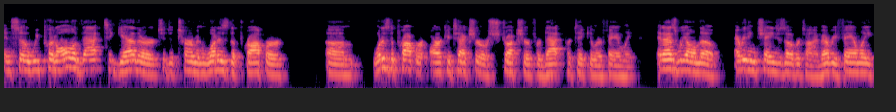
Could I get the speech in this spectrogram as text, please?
And so we put all of that together to determine what is the proper um, what is the proper architecture or structure for that particular family. And as we all know everything changes over time. Every family,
